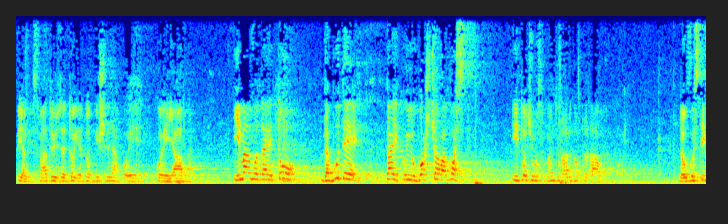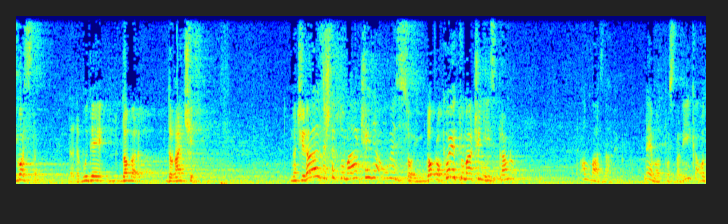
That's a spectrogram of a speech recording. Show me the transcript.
Jel, smatruju da je to jedno mišljenja koje, koje je javno. Imamo da je to da bude taj koji ugošćava gost. I to ćemo spomenuti u narednom predavanju. Da ugosti gosta. Da, da bude dobar domaćin. Znači, različite tumačenja u vezi s ovim. Dobro, koje je tumačenje ispravno? Allah zna nema. Nema od poslanika, od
